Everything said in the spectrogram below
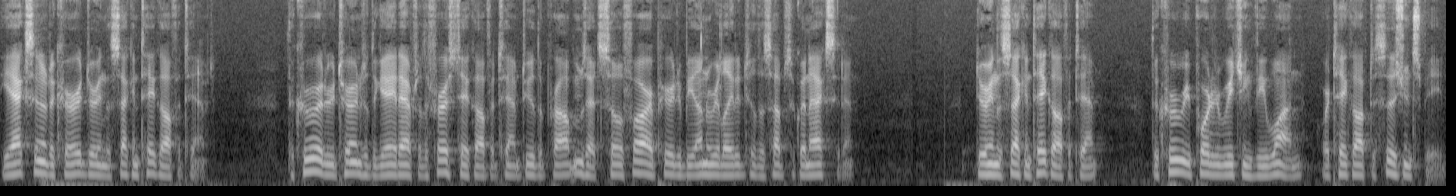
The accident occurred during the second takeoff attempt. The crew had returned to the gate after the first takeoff attempt due to the problems that so far appeared to be unrelated to the subsequent accident. During the second takeoff attempt, the crew reported reaching V1, or takeoff decision speed.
